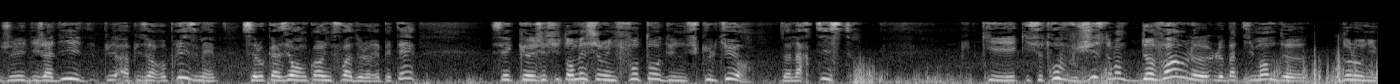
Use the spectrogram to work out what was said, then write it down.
je l'ai déjà dit à plusieurs reprises, mais c'est l'occasion encore une fois de le répéter, c'est que je suis tombé sur une photo d'une sculpture d'un artiste qui, se trouve justement devant le, bâtiment de, de l'ONU.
